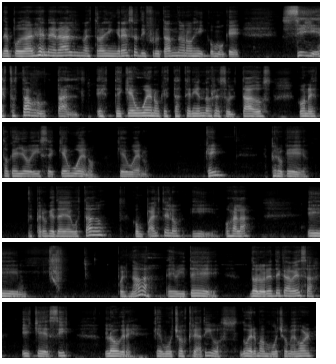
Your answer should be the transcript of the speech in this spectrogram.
de poder generar nuestros ingresos disfrutándonos y como que, sí, esto está brutal. Este, qué bueno que estás teniendo resultados con esto que yo hice. Qué bueno, qué bueno. ¿Ok? Espero que, espero que te haya gustado. Compártelo y ojalá. Y pues nada, evite dolores de cabeza y que sí logre que muchos creativos duerman mucho mejor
